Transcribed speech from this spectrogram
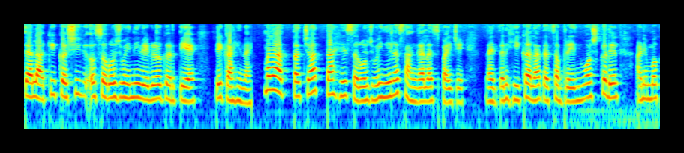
त्याला की कशी सरोज वहिनी वेगळं करते आहे ते काही नाही. मला आत्ताच्या आत्ता हे सरोज वहिनीला सांगायलाच पाहिजे. नाहीतर ही कला त्याचा ब्रेन वॉश करेल आणि मग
